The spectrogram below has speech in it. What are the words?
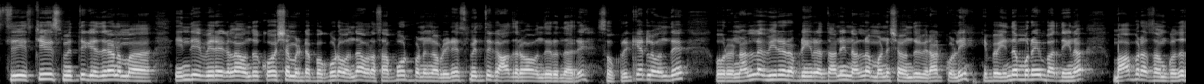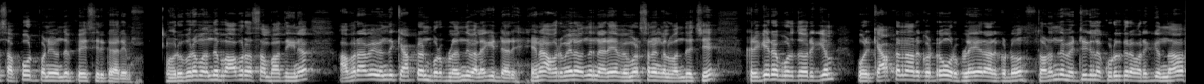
ஸ்டீ ஸ்டீவ் ஸ்மித்துக்கு எதிராக நம்ம இந்திய வீரர்கள்லாம் வந்து கோஷமிட்டப்போ கூட வந்து அவரை சப்போர்ட் பண்ணுங்க அப்படின்னு ஸ்மித்துக்கு ஆதரவாக வந்து இருந்தார். ஸோ கிரிக்கெட்டில் வந்து ஒரு நல்ல வீரர் அப்படிங்கிறத தாண்டி நல்ல மனுஷன் வந்து விராட் கோலி. இப்போ இந்த முறையும் பார்த்தீங்கன்னா பாபர் அசாமுக்கு வந்து சப்போர்ட் பண்ணி வந்து பேசியிருக்காரு. ஒரு புறம் வந்து பாபர் அசாம் பார்த்தீங்கன்னா அவராகவே வந்து கேப்டன் பொறுப்புலேருந்து விலகிட்டார். ஏன்னா அவர் மேலே வந்து நிறைய விமர்சனங்கள் வந்துச்சு. கிரிக்கெட்டை பொறுத்த வரைக்கும் ஒரு கேப்டனாக இருக்கட்டும் ஒரு பிளேயராக இருக்கட்டும் தொடர்ந்து வெற்றிகளை கொடுக்குற வரைக்கும் தான்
